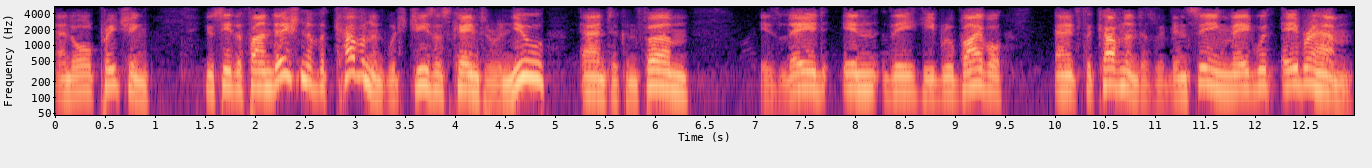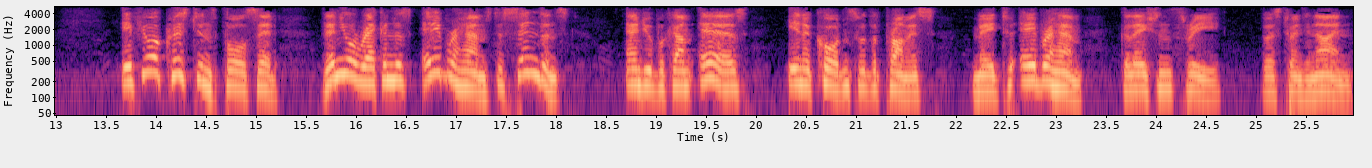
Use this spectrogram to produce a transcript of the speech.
and all preaching. You see, the foundation of the covenant which Jesus came to renew and to confirm is laid in the Hebrew Bible, and it's the covenant, as we've been seeing, made with Abraham. If you're Christians, Paul said, then you're reckoned as Abraham's descendants, and you become heirs in accordance with the promise made to Abraham. Galatians 3, verse 29.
